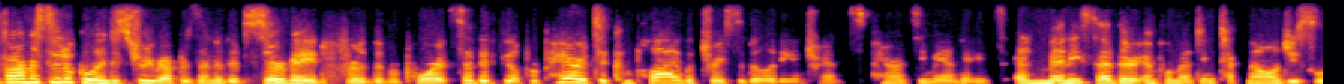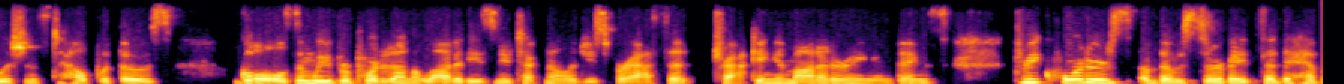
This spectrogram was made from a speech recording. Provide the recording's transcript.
pharmaceutical industry representatives surveyed for the report said they feel prepared to comply with traceability and transparency mandates, and many said they're implementing technology solutions to help with those goals. And we've reported on a lot of these new technologies for asset tracking and monitoring and things. Three quarters of those surveyed said they have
